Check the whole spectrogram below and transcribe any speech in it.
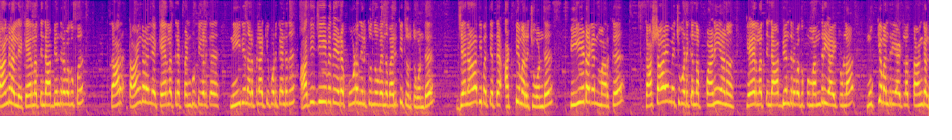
താങ്കളല്ലേ കേരളത്തിന്റെ ആഭ്യന്തര വകുപ്പ്? താങ്കളല്ലേ കേരളത്തിലെ പെൺകുട്ടികൾക്ക് നീതി നടപ്പിലാക്കി കൊടുക്കേണ്ടത്? അതിജീവിതയുടെ കൂടെ നിൽക്കുന്നുവെന്ന് വരുത്തി തീർത്തുകൊണ്ട് ജനാധിപത്യത്തെ അട്ടിമറിച്ചുകൊണ്ട് പീഡകന്മാർക്ക് കഷായം വെച്ചു കൊടുക്കുന്ന പണിയാണ് കേരളത്തിന്റെ ആഭ്യന്തര വകുപ്പ് മന്ത്രിയായിട്ടുള്ള മുഖ്യമന്ത്രിയായിട്ടുള്ള താങ്കൾ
